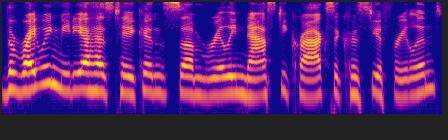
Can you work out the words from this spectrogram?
the right wing media has taken some really nasty cracks at Chrystia Freeland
